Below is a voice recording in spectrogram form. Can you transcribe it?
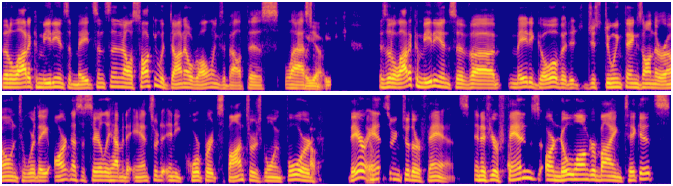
that a lot of comedians have made since then, and I was talking with Donnell Rawlings about this last oh, yeah. week, is that a lot of comedians have uh, made a go of it, just doing things on their own to where they aren't necessarily having to answer to any corporate sponsors going forward. Oh. They are yeah. answering to their fans. And if your fans are no longer buying tickets,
